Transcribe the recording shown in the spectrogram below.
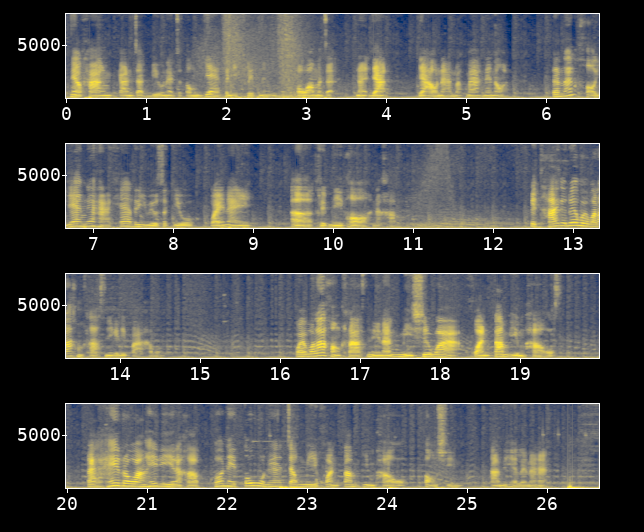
แนวทางการจัดบิลเนี่ยจะต้องแยกเป็นอีกคลิปหนึ่งเพราะว่ามันจะ นะยะยาวนานมากๆ แน่นอน ดังนั้นขอแยกเนื้อหาแค่รีวิวสกิลไว้ในคลิปนี้พอนะครับ ปิดท้ายกันด้วยไววาระของคลาสนี้กันดีกว่าครับผมไววาระของคลาสนี้นั้นมีชื่อว่า Quantum Impulse แต่ให้ระวังให้ดีนะครับ เพราะในตู้เนี้ยจะมี Quantum Impulse 2ชิ้นตามที่เห็นเลยนะฮะ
